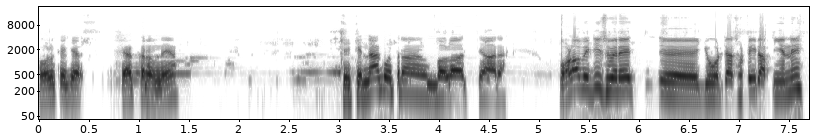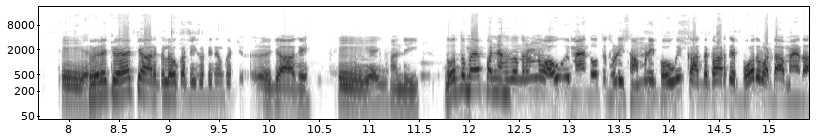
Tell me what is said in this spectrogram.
ਖੋਲ ਕੇ ਚੈੱਕ ਕਰਾਉਂਦੇ ਆ। ਤੇ ਕਿੰਨਾ ਕੁ ਤਰ੍ਹਾਂ ਬੋਲਾ ਤਿਆਰ ਆ? ਬੋਲਾ ਵੀ ਜੀ ਸਵੇਰੇ ਜੋਰ ਚਾ ਛੁੱਟੀ ਰਾਤੀਆਂ ਨੇ। ਠੀਕ ਹੈ। ਸਵੇਰੇ ਚੋਇਆ 4 ਕਿਲੋ ਕੱਟੀ ਕੁੱਟੀ ਨੂੰ ਜਾ ਕੇ। ਠੀਕ ਹੈ ਜੀ। ਹਾਂਜੀ। ਦੁੱਧ ਮੈਂ ਪੰਜਾਂ ਸਤੰਦਰਾਂ ਨੂੰ ਆਊਗੀ ਮੈਂ ਦੁੱਧ ਥੋੜੀ ਸਾਹਮਣੀ ਪਊਗੀ। ਕੱਦ ਕਾਠ ਤੇ ਬਹੁਤ ਵੱਡਾ ਮੈਂ ਦਾ।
